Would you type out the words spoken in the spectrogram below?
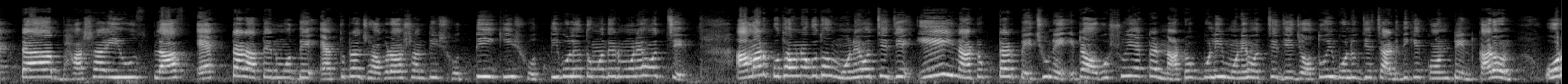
একটা ভাষা ইউজ প্লাস একটা রাতের মধ্যে এতটা ঝগড়া অশান্তি, সত্যিই কি সত্যি বলে তোমাদের মনে হচ্ছে? আমার কোথাও না কোথাও মনে হচ্ছে যে এই নাটকটার পেছনে, এটা অবশ্যই একটা নাটক বলেই মনে হচ্ছে যে যতই বলুক যে চারিদিকে কন্টেন্ট কারণ ওর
